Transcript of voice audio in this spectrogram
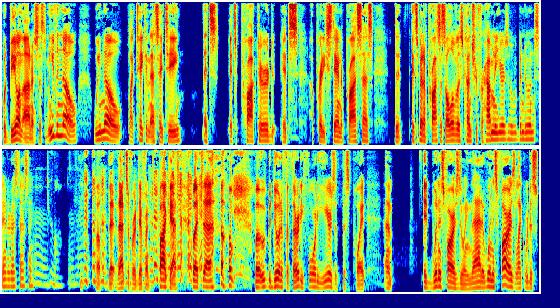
would be on the honor system, even though we know, like taking the SAT, it's, it's proctored. It's a pretty standard process that it's been a process all over this country for how many years have we been doing standardized testing? Mm. Too long. Well, that, that's for a different podcast, but, uh, but we've been doing it for 30, 40 years at this point. Um, it went as far as doing that. It went as far as like we're just,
